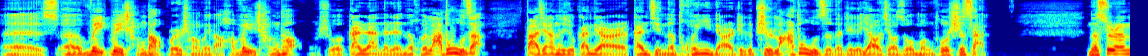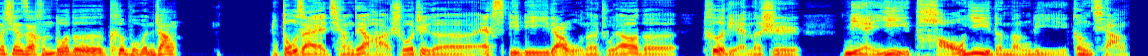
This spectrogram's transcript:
呃呃胃胃肠道不是肠胃道哈，胃肠道说感染的人呢会拉肚子，大家呢就赶点赶紧的囤一点这个治拉肚子的这个药，叫做蒙脱石散。那虽然呢现在很多的科普文章都在强调哈，说这个 XBB. 一点五呢主要的特点呢是。免疫逃逸的能力更强，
